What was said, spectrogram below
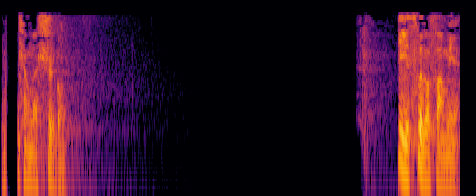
完成的事工。第四个方面，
